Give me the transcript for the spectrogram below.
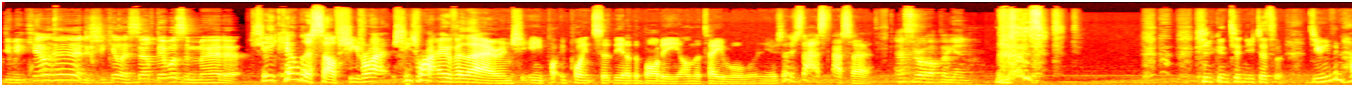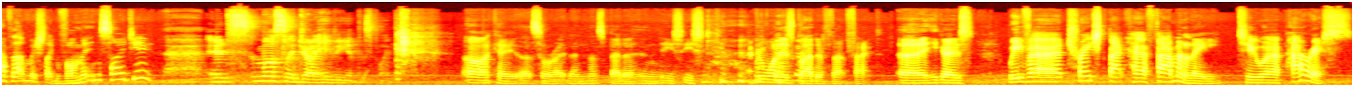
did we kill her? Did she kill herself? There was a murder. She killed herself. She's right. She's right over there, and she, he, points at the other body on the table. And he goes, "That's that's her." I throw up again. you continue to. Th- Do you even have that much like vomit inside you? It's mostly dry heaving at this point. Oh, okay, that's all right then. That's better. And he's, he's everyone is glad of that fact. Uh, he goes, "We've uh, traced back her family to uh, Paris.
